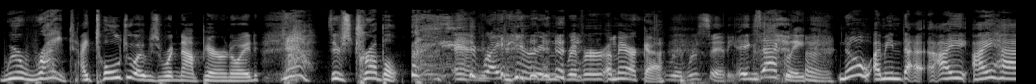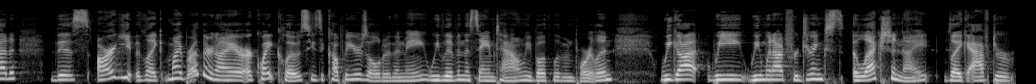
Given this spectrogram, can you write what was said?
we're right. I told you I was not paranoid. Yeah. There's trouble. And right here in River America. River City. Exactly. No, I mean that I I had this argument. Like my brother and I are, are quite close. He's a couple years older than me. We live in the same town. We both live in Portland. We got we we went out for drinks election night. Like after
